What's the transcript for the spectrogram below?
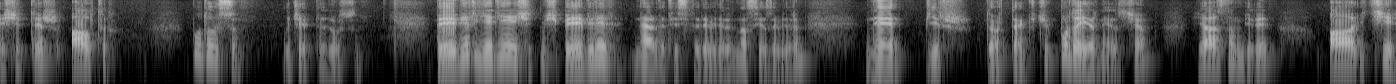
eşittir 6. Bu dursun. Bu cepte dursun. B1 7'ye eşitmiş. B1'i nerede tespit edebilirim? Nasıl yazabilirim? N1 4'ten küçük. Burada yerine yazacağım. Yazdım biri. A2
